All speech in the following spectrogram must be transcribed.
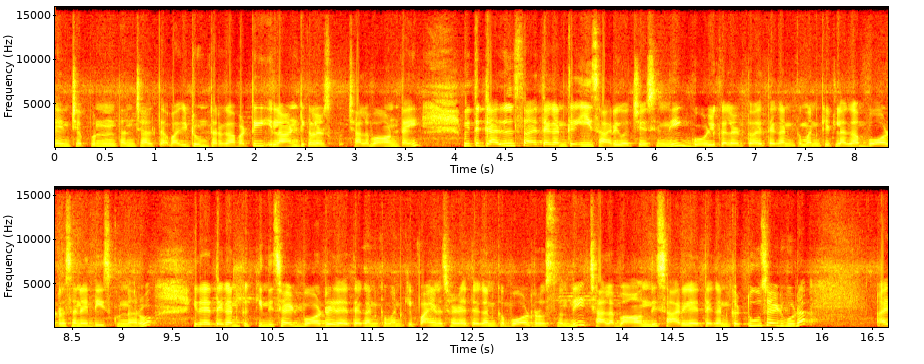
నేను చెప్పున్నాను తను చాలా వైట్ ఉంటారు కాబట్టి ఇలాంటి కలర్స్ చాలా బాగుంటాయి. విత్ టెల్స్తో అయితే కనుక ఈ సారీ వచ్చేసింది. గోల్డ్ కలర్తో అయితే కనుక మనకి ఇట్లాగా బార్డర్స్ అనేది తీసుకున్నారు. ఇదైతే కనుక కింది సైడ్ బార్డర్ ఇదైతే కనుక మనకి పైన సైడ్ అయితే కనుక బార్డర్ వస్తుంది. చాలా బాగుంది. సారీ అయితే కనుక టూ సైడ్ కూడా ఐ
